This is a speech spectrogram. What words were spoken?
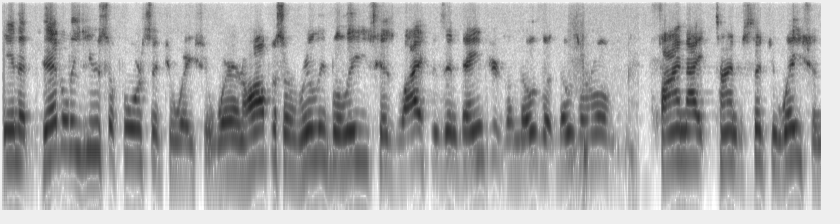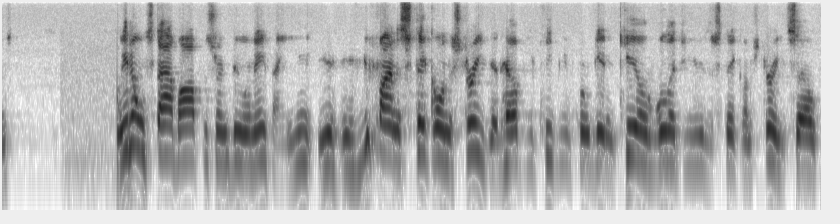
In a deadly use of force situation where an officer really believes his life is in danger, and those are, those are all finite of situations, we don't stop officer from doing anything. You, if you find a stick on the street that helps you keep you from getting killed, we'll let you use a stick on the street. So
